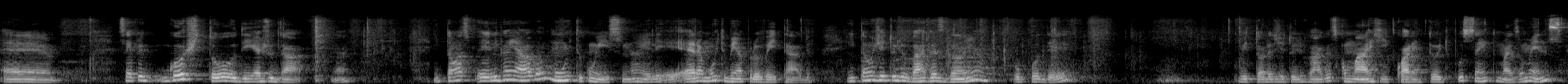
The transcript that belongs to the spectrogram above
é, sempre gostou de ajudar, né? Então ele ganhava muito com isso, né? Ele era muito bem aproveitado. Então Getúlio Vargas ganha o poder, vitória de Getúlio Vargas com mais de 48%, mais ou menos,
